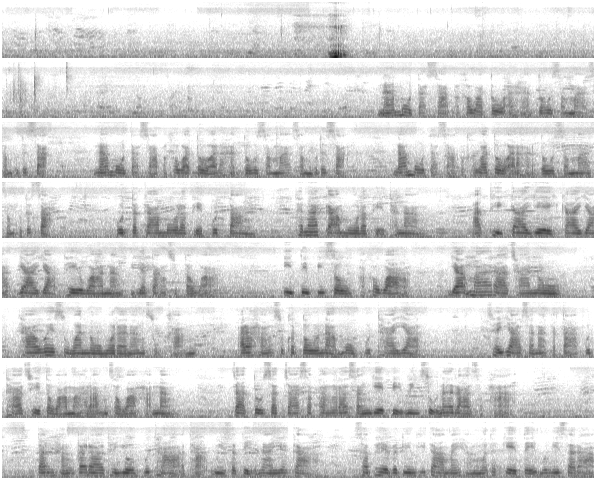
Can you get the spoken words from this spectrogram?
นะโม ตัสสะภะคะวะโตอะระหะโตสัมมาสัมพุทธัสสะนะโมตัสสะภะคะวะโตอะระหะโตสัมมาสัมพุทธัสสะนะโมตัสสะภะคะวะโตอะระหะโตสัมมาสัมพุทธัสสะปุตตกาโมระเพปุตตัง ธนากาโมระเพทนังอัตถิกาเยกายะยายะเทวานังปิยตังสุตวา อิติปิโสภะคะวายะมาราชาโน ท้าเวสุวรรณโนวรนังสุขังอรหังสุขโตนะโมพุทธายะ ชยาสนากตาพุทธาเชตวามารังสวาหานังจตุสัจจาสพังราสังเยปิวิงสุนาราสภา ตันหังกราทโยพุทธาอัฏฐวีสตินายกาสเพปตินทิตาไมหังมัทเกเตมุนิสรา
